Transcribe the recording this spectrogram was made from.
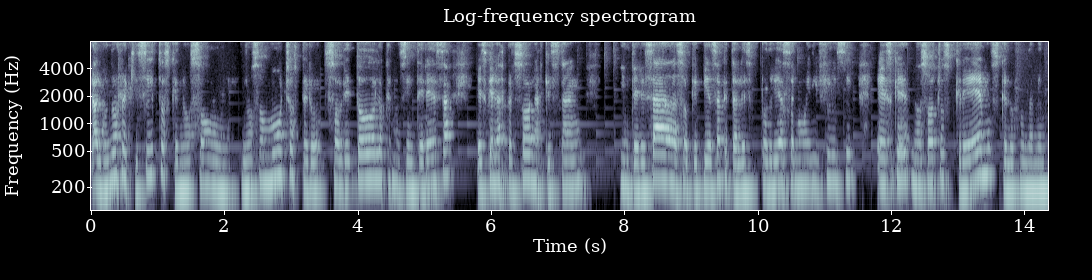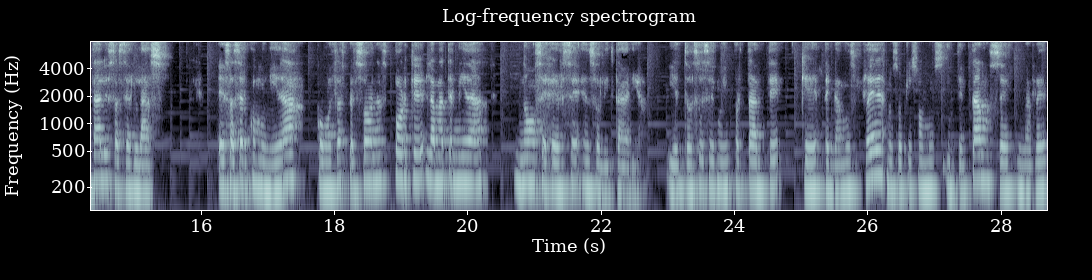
algunos requisitos que no son, no son muchos, pero sobre todo lo que nos interesa es que las personas que están interesadas o que piensan que tal vez podría ser muy difícil, es que nosotros creemos que lo fundamental es hacer lazo, es hacer comunidad con otras personas, porque la maternidad no se ejerce en solitario. Y entonces es muy importante que tengamos redes. Nosotros somos, intentamos ser una red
